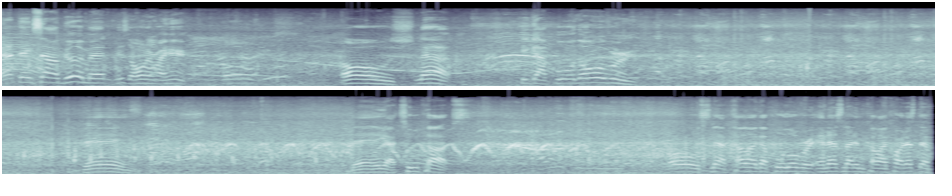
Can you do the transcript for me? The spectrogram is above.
That thing sound good, man. This the owner right here. Oh, oh snap! He got pulled over. Dang. Dang, he got two cops. Oh snap! Colin got pulled over, and that's not even Colin's car. That's that.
